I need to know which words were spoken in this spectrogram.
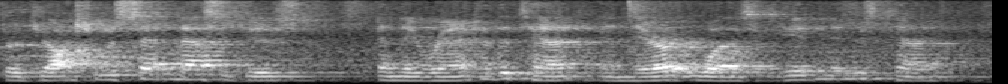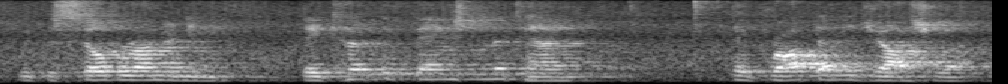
So Joshua sent messages, and they ran to the tent, and there it was, hidden in his tent with the silver underneath. They took the things from the tent, they brought them to Joshua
